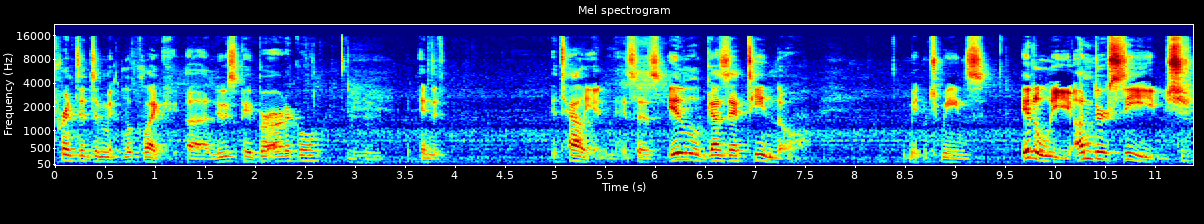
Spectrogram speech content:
printed to look like a newspaper article mm-hmm. in Italian. It says Il Gazzettino, which means Italy under siege.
